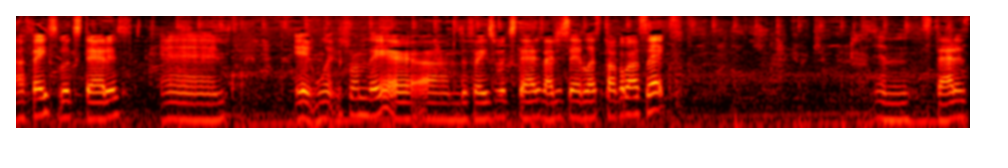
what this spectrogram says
a Facebook status, and it went from there. Um, the Facebook status, I just said, let's talk about sex, and status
